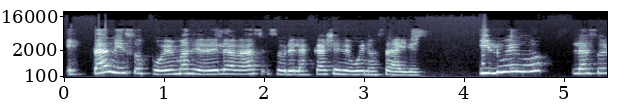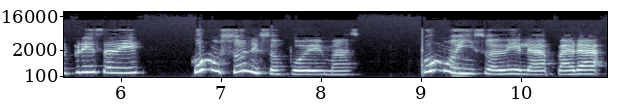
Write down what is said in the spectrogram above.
están esos poemas de Adela Vaz sobre las calles de Buenos Aires. Y luego la sorpresa de cómo son esos poemas, cómo hizo Adela para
